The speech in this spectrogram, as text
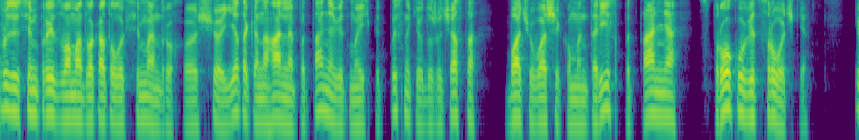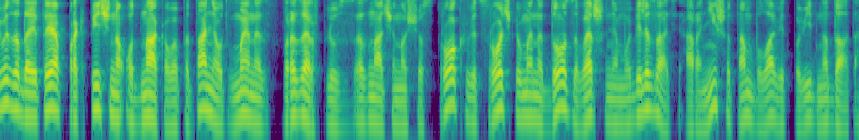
Друзі, всім привіт, з вами адвокат Олексій Мендрух. Е, Що є таке нагальне питання від моїх підписників. Дуже часто бачу ваші коментарі з питання строку відсрочки. І ви задаєте практично однакове питання. От в мене в резерв плюс зазначено, що строк відсрочки в мене до завершення мобілізації, а раніше там була відповідна дата.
